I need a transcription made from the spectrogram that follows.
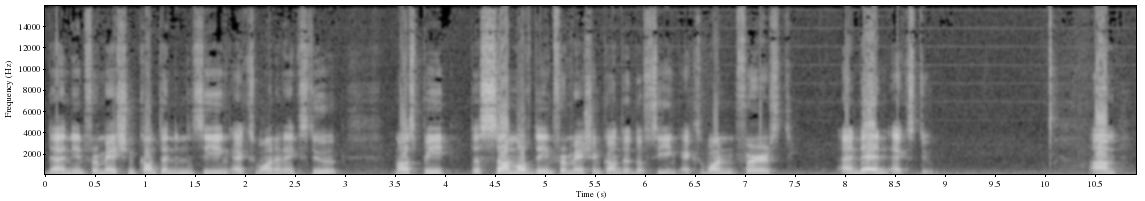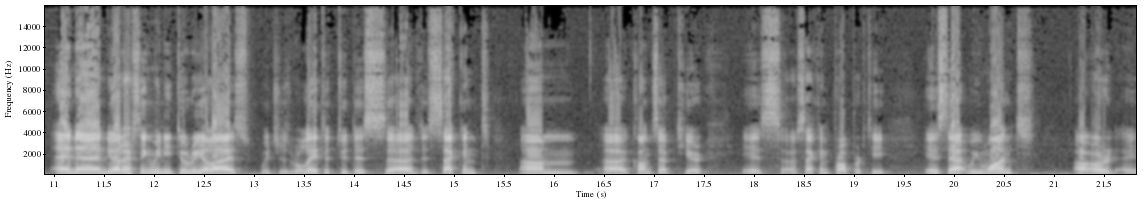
then the information content in seeing x1 and x2 must be the sum of the information content of seeing x1 first and then x2. Um, and then the other thing we need to realize, which is related to this, uh, the second um, uh, concept here, is uh, second property, is that we want, uh, or uh,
